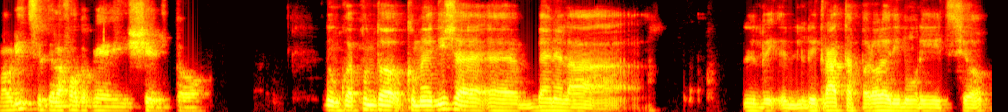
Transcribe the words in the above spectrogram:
Maurizio e della foto che hai scelto? Dunque, appunto, come dice eh, bene la, il, il, ritratto a parole di Maurizio,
